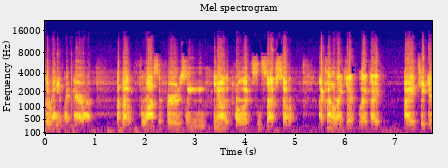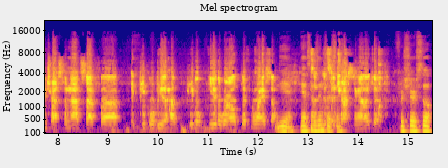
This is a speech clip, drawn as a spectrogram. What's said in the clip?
the Roman Enlightenment era about philosophers and you know the poets and stuff. So I kind of like it. Like I, I take interest in that stuff. Uh, like people view how people view the world different ways. So Yeah. Yeah. it's, Sounds it's interesting. interesting. I like it. For sure. So,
